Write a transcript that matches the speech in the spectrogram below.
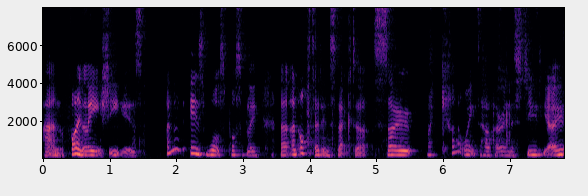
and finally, she is. I know is was possibly uh, an Ofsted inspector, so I cannot wait to have her in the studio,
